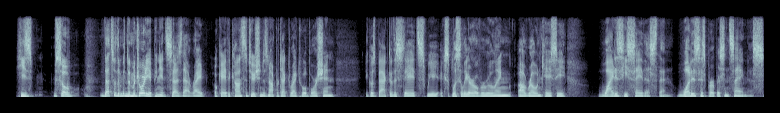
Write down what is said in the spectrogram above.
he's so that's what the, the majority opinion says that right. Okay, the Constitution does not protect the right to abortion. It goes back to the states. We explicitly are overruling uh, Roe and Casey. Why does he say this then? What is his purpose in saying this?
